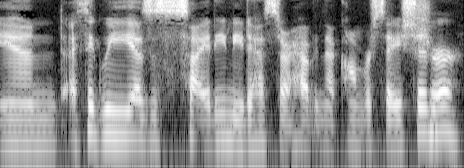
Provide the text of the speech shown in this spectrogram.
And I think we as a society need to start having that conversation. Sure.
